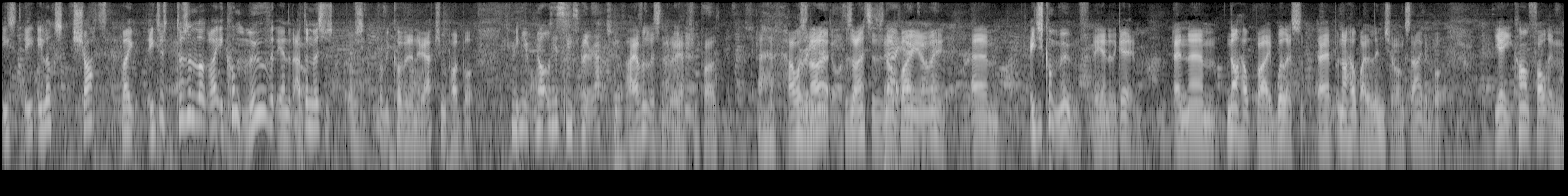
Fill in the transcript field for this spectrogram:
he's, he, he looks shot. Like he just doesn't look like he couldn't move at the end of. The, I don't know. This was obviously probably covered in the reaction pod, but I mean, you've not listened to the reaction. I haven't listened to the reaction pod. Uh, I wasn't on it. endorsed. Was on there's no Yeah, point. yeah, you know what I mean? Um, he just couldn't move at the end of the game, and um, not helped by Willis, uh, not helped by Lynch alongside him. But yeah, you can't fault him.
